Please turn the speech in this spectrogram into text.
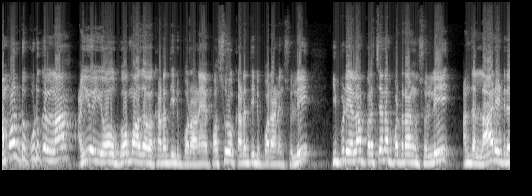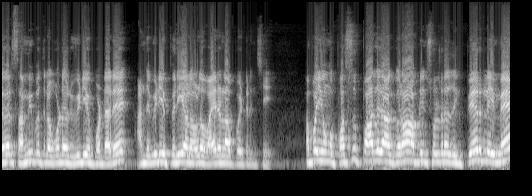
அமௌண்ட் கொடுக்கலாம் ஐயோ கோமாதாவை கடத்திட்டு போறானே பசுவை கடத்திட்டு போறானே சொல்லி இப்படி எல்லாம் பிரச்சனை பண்றாங்கன்னு சொல்லி அந்த லாரி டிரைவர் சமீபத்தில் கூட ஒரு வீடியோ போட்டாரு. அந்த வீடியோ பெரிய அளவில் வைரலா போயிட்டு இருந்துச்சு. அப்ப இவங்க பசு பாதுகாக்கிறோம் அப்படின்னு சொல்றதுக்கு பேர்லயுமே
